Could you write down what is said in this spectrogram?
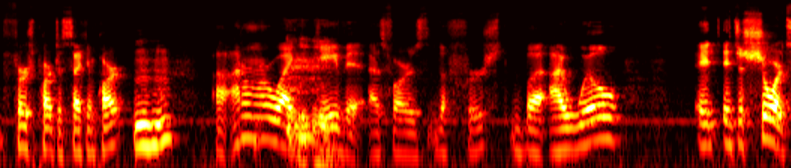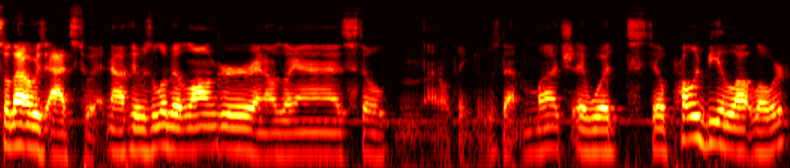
first part to second part. Mm-hmm. Uh, I don't remember what I gave it as far as the first, but I will. It, it's just short, so that always adds to it. Now, if it was a little bit longer and I was like, eh, it's still, I don't think it was that much, it would still probably be a lot lower.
